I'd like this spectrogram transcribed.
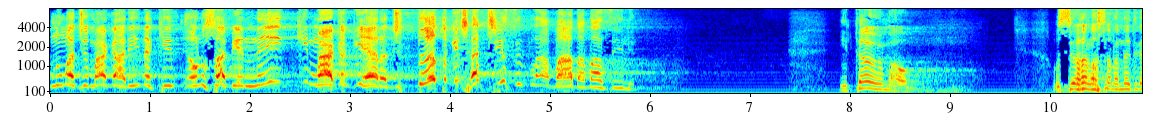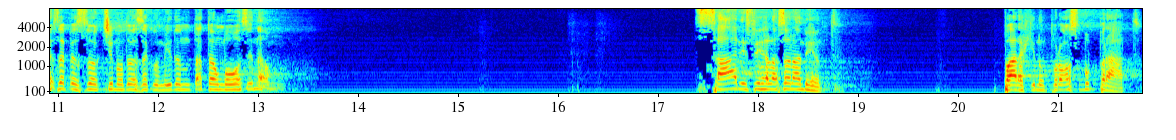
numa de margarina que eu não sabia nem que marca que era, de tanto que já tinha sido lavada a vasilha. Então, irmão, o seu relacionamento com essa pessoa que te mandou essa comida não está tão bom assim, não. Sare esse relacionamento, para que no próximo prato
